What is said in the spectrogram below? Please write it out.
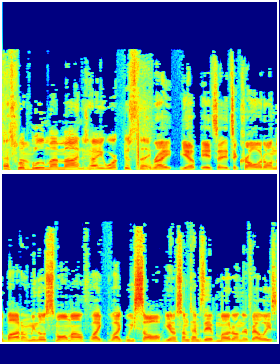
That's what um, blew my mind is how you work this thing. Right. Yep. It's a it's a crawl it on the bottom. I mean those smallmouth like like we saw. You know sometimes they have mud on their bellies.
